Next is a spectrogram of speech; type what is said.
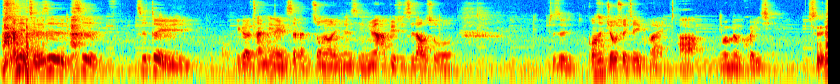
盘点其实是是是对于一个餐厅而言是很重要的一件事情，因为他必须知道说，就是光是酒水这一块啊，我有没有亏钱？是，因为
